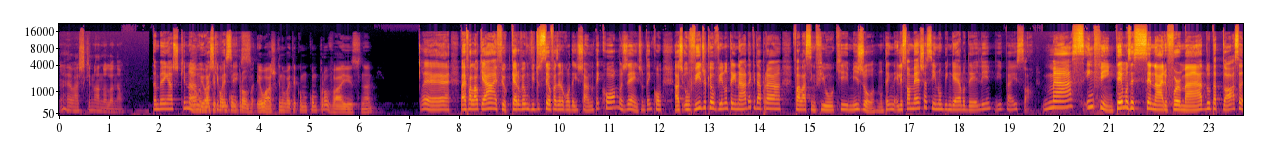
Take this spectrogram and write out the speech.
É, Eu acho que não anula, não. Também acho que É, não. eu vai acho que como vai ser comprova- Eu acho que não vai ter como comprovar isso, né? É, vai falar o que? Ah, Fiuk, quero ver um vídeo seu fazendo Golden Shower. Não tem como, gente, não tem como. Acho, o vídeo que eu vi não tem nada que dá pra falar assim, Fiuk mijou. Não tem, ele só mexe assim no binguelo dele e aí só. Mas, enfim, temos esse cenário formado. Tá, nossa,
